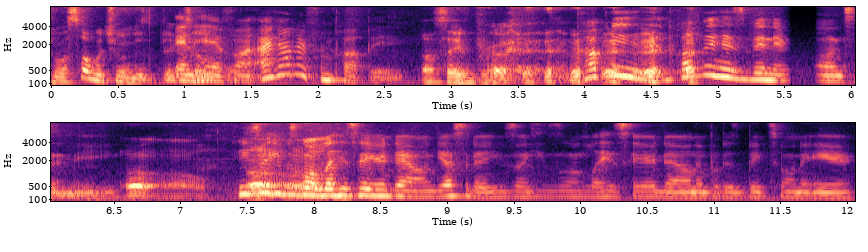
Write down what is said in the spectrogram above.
What's up with you in this big and toe And have fun. I got it from Puppet. I'll say, bro. Puppet, Puppet has been influencing me. Uh oh. He said he was gonna let his hair down yesterday. He was like he was gonna let his hair down and put his big toe in the air.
